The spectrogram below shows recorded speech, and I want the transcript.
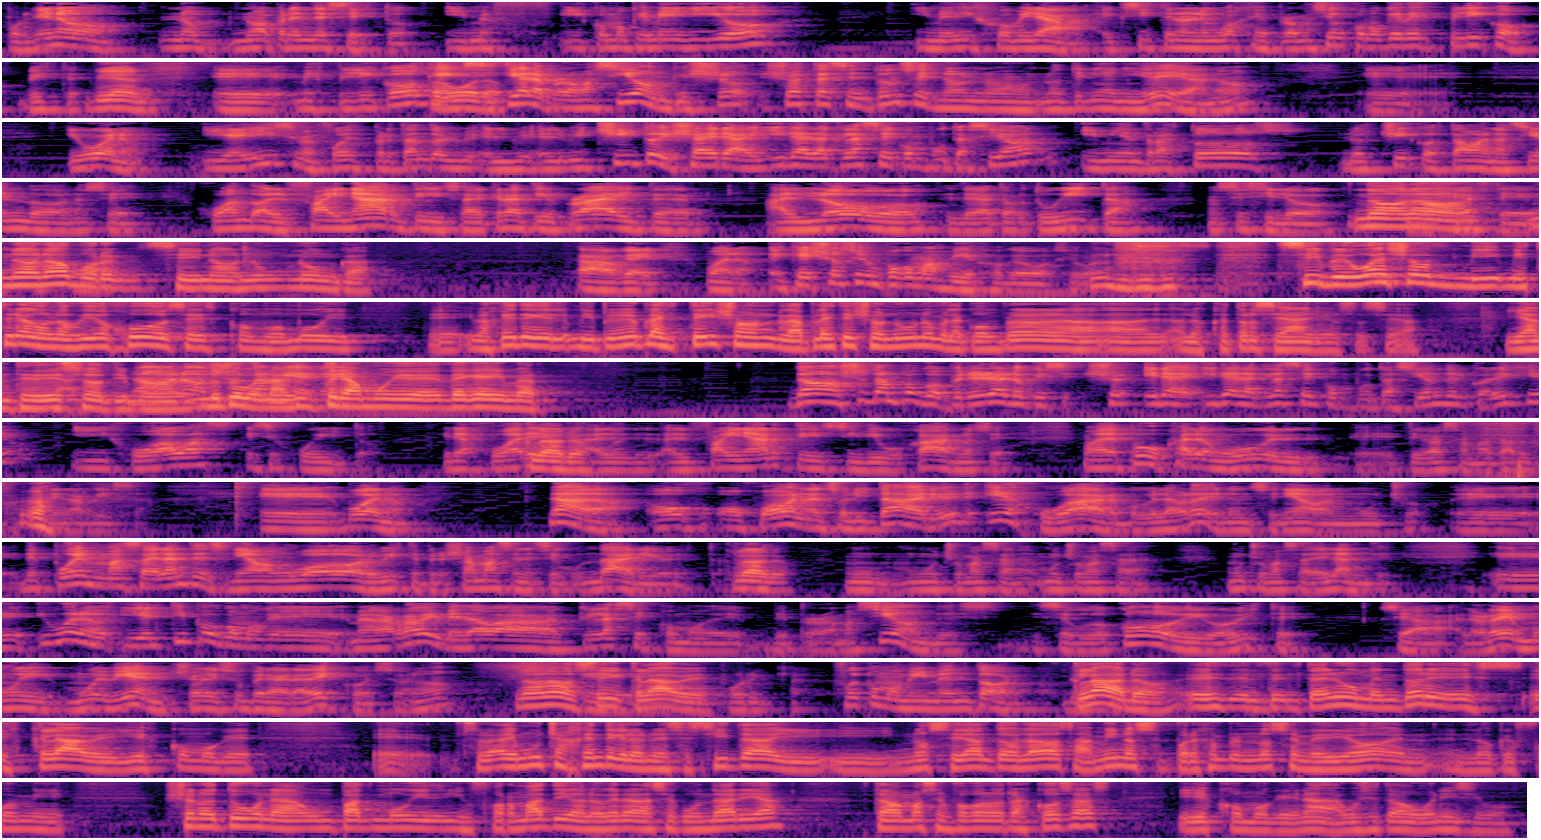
¿por qué no, no, no aprendes esto? Y, me, y como que me guió y me dijo, mira, existen los lenguajes de programación, como que me explicó, ¿viste? Bien. Eh, me explicó que existía la programación, que yo, yo hasta ese entonces no, no, tenía ni idea, ¿no? Eh, y bueno, y ahí se me fue despertando el, bichito y ya era ir a la clase de computación y mientras todos los chicos estaban haciendo, no sé, jugando al Fine Artist, al Creative Writer, al logo, el de la tortuguita, no sé si lo... No, no, no, no, porque sí, no, nunca. Ah, ok. Bueno, es que yo soy un poco más viejo que vos, igual. sí, pero igual yo, mi, historia con los videojuegos es como muy. Eh, imagínate que mi primer PlayStation, la PlayStation 1, me la compraron a, los 14 años, o sea. Y antes de eso, tipo, No, no, no, tuve una también, historia eh. muy de, de gamer. No, yo tampoco, pero era lo que yo era ir a la clase de computación del colegio y jugabas ese jueguito. Era jugar el- al, al Fine Artist y dibujar, no sé. Bueno, después buscarlo en Google, eh, te vas a matar de la risa. Eh, bueno, nada, o, o jugaban al solitario, era, era jugar, porque la verdad que no enseñaban mucho. Eh, después, más adelante, enseñaban War, ¿viste? Pero ya más en el secundario esto. Claro. mu- mucho más, a- mucho más, a- mucho más adelante. Eh, y bueno, y el tipo como que me agarraba y me daba clases como de, de programación, de, de pseudocódigo, ¿viste? O sea, la verdad es muy, muy bien, yo le súper agradezco eso, ¿no? No, no, sí, Eh, clave. fue como mi mentor. Claro, es- el, el tener un mentor es, es clave y es como que eh, hay mucha gente que lo necesita y, y no se da en todos lados. A mí, no se, por ejemplo, no se me dio en, en lo que fue mi... Yo no tuve una, un pad muy informático en lo que era la secundaria, estaba más enfocado en otras cosas y es como que nada, hubiese estado buenísimo.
